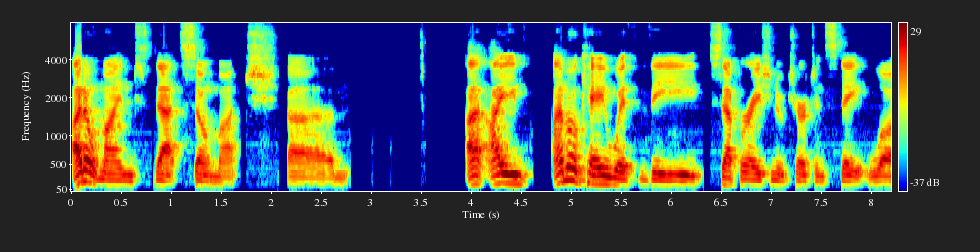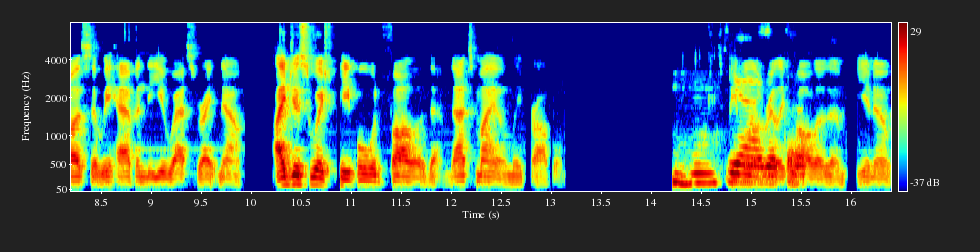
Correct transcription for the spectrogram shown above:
I don't mind that so much. Um, I, I I'm okay with the separation of church and state laws that we have in the U.S. right now. I just wish people would follow them. That's my only problem. hmm People yeah, don't really follow them, you know.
